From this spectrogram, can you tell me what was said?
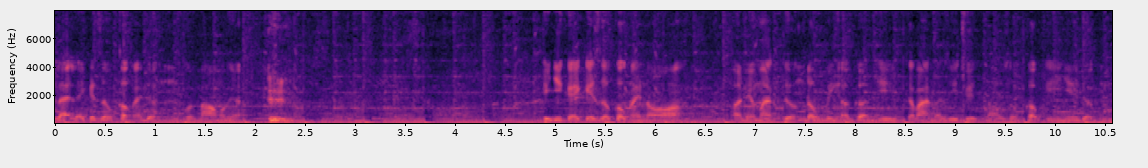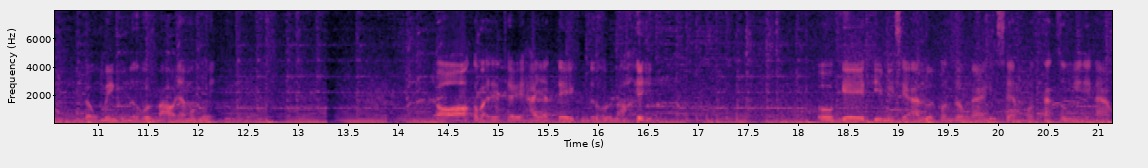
Lại lấy cái dấu cộng này được hồi máu mọi người ạ. Thì như cái cái dấu cộng này nó à, nếu mà tướng đồng minh ở gần thì các bạn mà di chuyển vào dấu cộng thì như được đồng minh cũng được hồi máu nha mọi người. Đó các bạn sẽ thấy Hayate cũng được hồi máu. Ok thì mình sẽ ăn luôn con rồng này để xem có tác dụng như thế nào.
